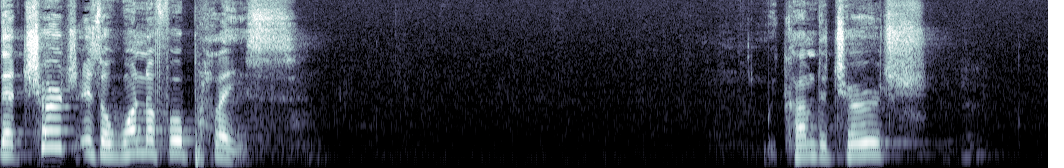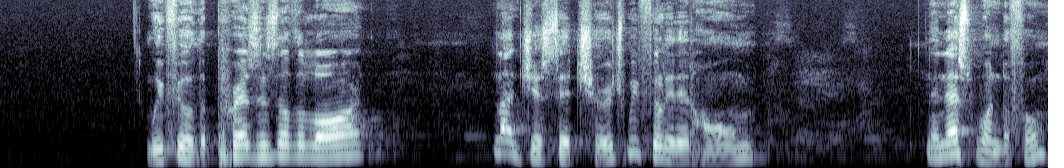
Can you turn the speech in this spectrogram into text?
that church is a wonderful place. We come to church, we feel the presence of the Lord, not just at church, we feel it at home. And that's wonderful.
